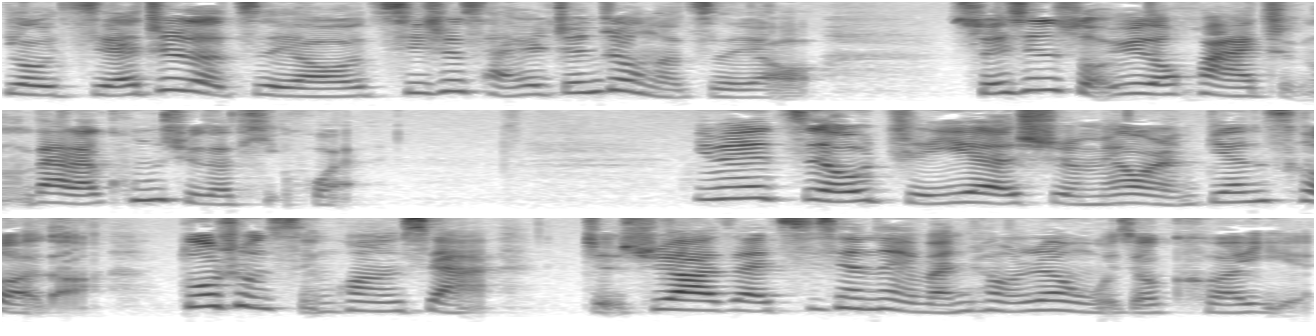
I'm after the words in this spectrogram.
有节制的自由其实才是真正的自由，随心所欲的话只能带来空虚的体会。因为自由职业是没有人鞭策的，多数情况下。只需要在期限内完成任务就可以，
